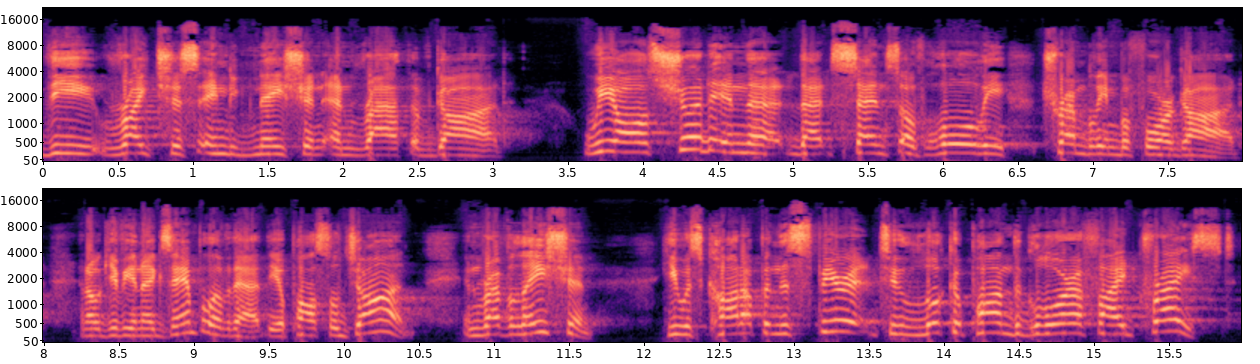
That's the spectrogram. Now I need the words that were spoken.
the righteous indignation and wrath of God. We all should in that, that sense of holy trembling before God. And I'll give you an example of that. The apostle John in Revelation, he was caught up in the spirit to look upon the glorified Christ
